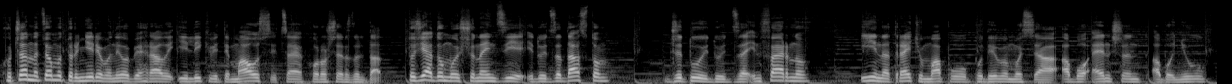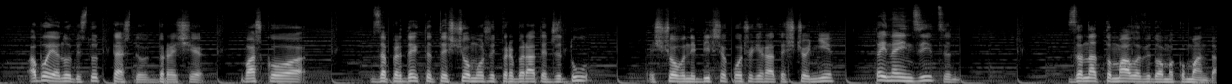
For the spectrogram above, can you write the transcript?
Хоча на цьому турнірі вони обіграли і Liquid, і Маус, і це хороший результат. Тож я думаю, що на інзі йдуть за Дастом, G2 йдуть за Інферно, і на третю мапу подивимося або Ancient, або New, або Янубіс. Тут теж, до речі, важко запредиктити, що можуть прибирати G2, що вони більше хочуть грати, що ні. Та й на Інзі це занадто мало відома команда.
